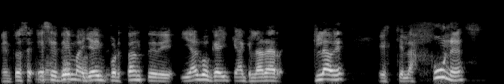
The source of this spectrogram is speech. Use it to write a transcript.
Entonces, ese tema ya importante de, y algo que hay que aclarar clave, es que las funas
